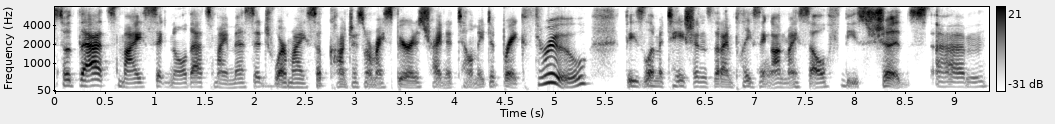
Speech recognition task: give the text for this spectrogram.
so that's my signal that's my message where my subconscious or my spirit is trying to tell me to break through these limitations that i'm placing on myself these shoulds um,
